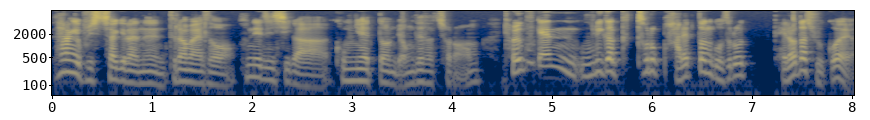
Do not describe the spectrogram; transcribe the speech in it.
사랑의 불시착이라는 드라마에서 손예진 씨가 공유했던 명대사처럼 결국엔 우리가 그토록 바랬던 곳으로 데려다 줄 거예요.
